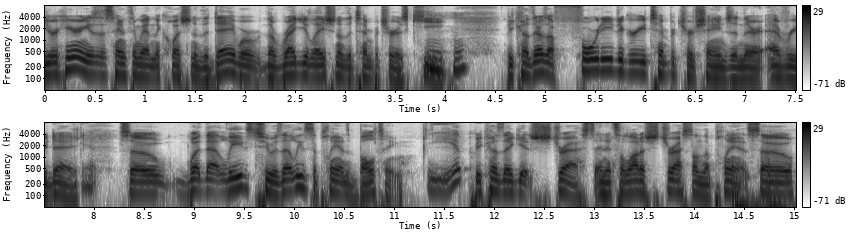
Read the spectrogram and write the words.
you're hearing is the same thing we had in the question of the day where the regulation of the temperature is key mm-hmm. because there's a 40 degree temperature change in there every day so what that leads to is that leads to plants bolting Yep. because they get stressed and it's a lot of stress on the plant. So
